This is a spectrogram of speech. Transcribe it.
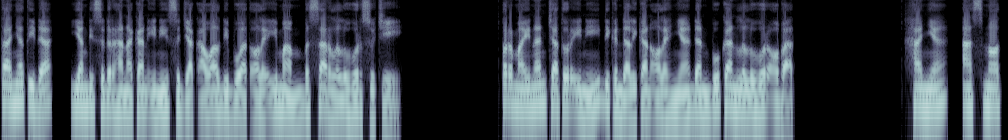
Tanya tidak, yang disederhanakan ini sejak awal dibuat oleh imam besar leluhur suci. Permainan catur ini dikendalikan olehnya dan bukan leluhur obat. Hanya, Asnot,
